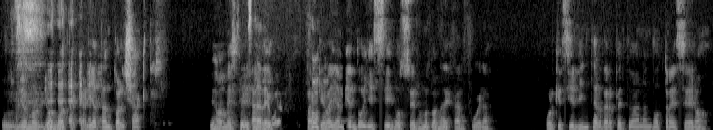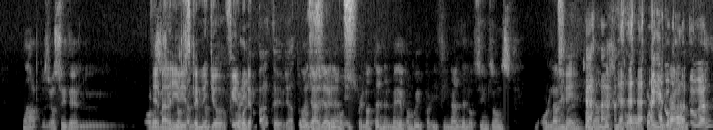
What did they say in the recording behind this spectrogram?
pues yo no, yo no atacaría tanto al Shakhtar. Déjame Está de Para que vayan viendo, oye, 0-0 nos van a dejar fuera. Porque si el Inter de repente va ganando 3-0, no, pues yo soy del. El Madrid, es que yo firmo el empate. Ya, todos ya, ya, ya, pelota en el medio campo y, final de los Simpsons. Holanda, era México, Portugal.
